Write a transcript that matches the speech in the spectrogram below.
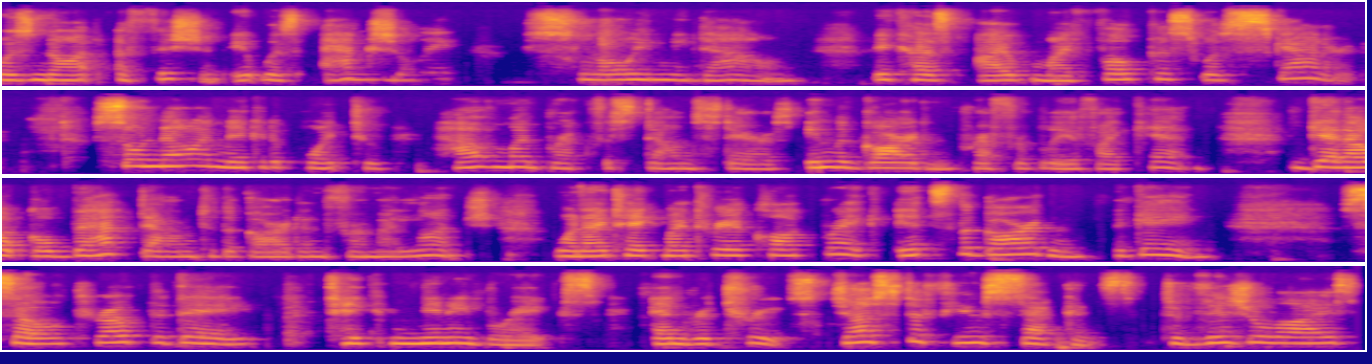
was not efficient. It was mm. actually slowing me down because I my focus was scattered. So now I make it a point to have my breakfast downstairs in the garden, preferably if I can. Get out, go back down to the garden for my lunch. When I take my three o'clock break, it's the garden again. So throughout the day, take mini breaks and retreats, just a few seconds to visualize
